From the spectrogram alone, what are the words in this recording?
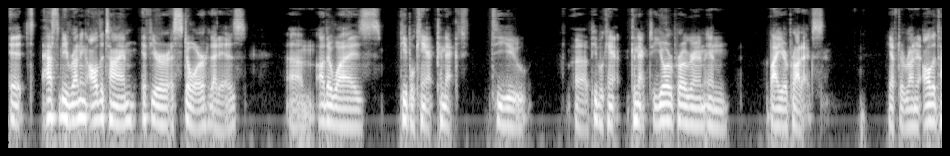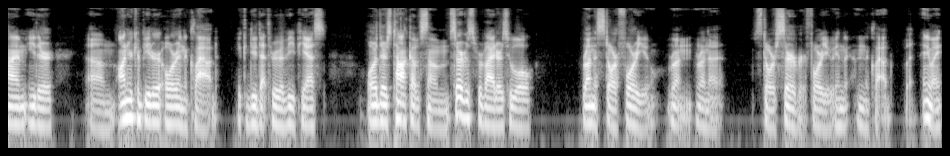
it has to be running all the time if you're a store, that is. Um, otherwise, people can't connect to you uh, people can't connect to your program and buy your products. You have to run it all the time, either um, on your computer or in the cloud. You can do that through a VPS, or there's talk of some service providers who will run a store for you, run run a store server for you in the in the cloud. But anyway,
